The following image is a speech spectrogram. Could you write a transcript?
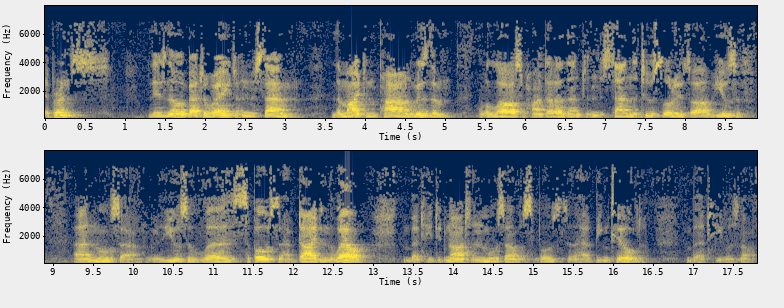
a prince. There's no better way to understand the might and power and wisdom of Allah subhanahu wa ta'ala than to understand the two stories of Yusuf and Musa. Yusuf was supposed to have died in the well, but he did not, and Musa was supposed to have been killed, but he was not.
